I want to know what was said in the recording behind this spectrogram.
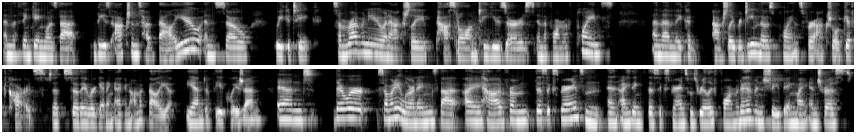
And the thinking was that these actions have value. And so, we could take some revenue and actually pass it along to users in the form of points And then they could actually redeem those points for actual gift cards. So, they were getting economic value at the end of the equation. And there were so many learnings that I had from this experience. And, and I think this experience was really formative in shaping my interest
